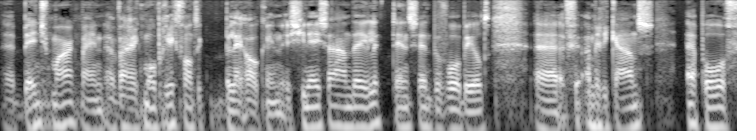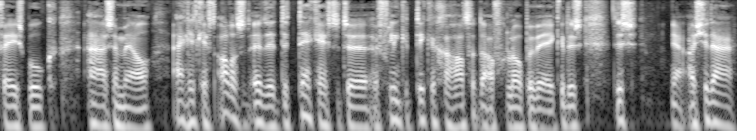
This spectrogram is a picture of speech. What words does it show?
eh, benchmark, mijn, eh, waar ik me op richt. Want ik beleg ook in Chinese aandelen. Tencent bijvoorbeeld. eh, Amerikaans. Apple, Facebook, ASML. Eigenlijk heeft alles, de, de tech heeft het een flinke tikken gehad de afgelopen weken. Dus, dus ja, als je daar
